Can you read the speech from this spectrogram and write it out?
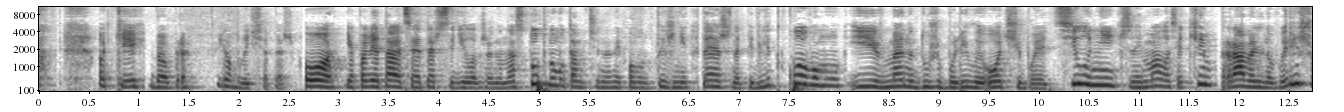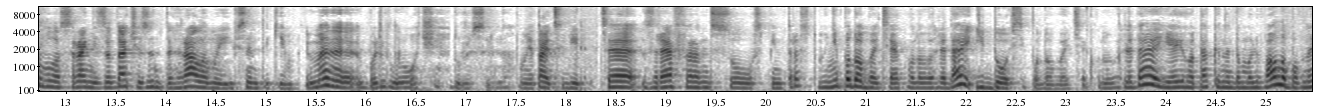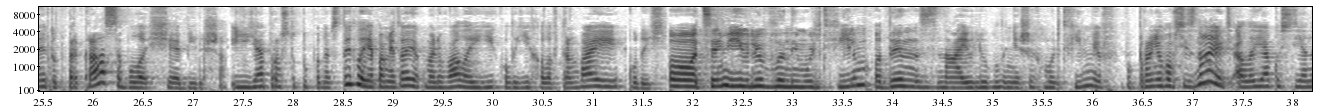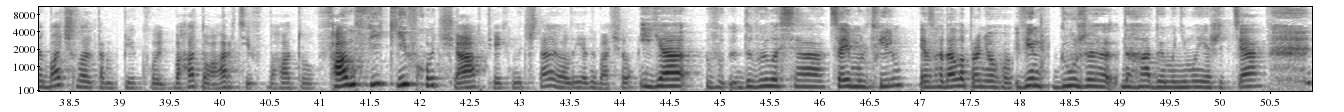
Окей, добре. І обличчя теж. О, я пам'ятаю, це я теж сиділа вже на наступному там чи на якому тижні, теж на підлітковому. І в мене дуже боліли очі, бо я цілу ніч займалася чим правильно вирішувала сранні задачі з інтегралами і всім таким. І в мене боліли очі дуже сильно. Пам'ятаю це біль. Це з референсу з Pinterest. Мені подобається, як воно виглядає, і досі подобається, як воно виглядає. Я його так і не домалювала, бо в неї тут прикраса була ще більша. І я просто тупо не встигла. Я пам'ятаю, як малювала її, коли їхала в трамваї кудись. О, це мій улюблений мультфільм. Один з найулюбленіших мультфільмів. Про нього всі знають, але якось я не бачила там якої багато артів, багато фанфіків, хоча я їх не читаю, але я не бачила. І я дивилася цей мультфільм. Я згадала про нього. Він дуже нагадує мені моє життя.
